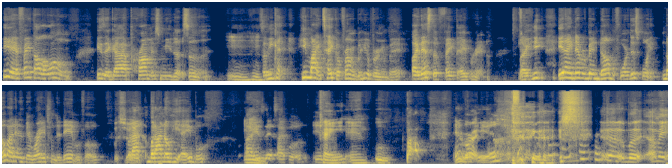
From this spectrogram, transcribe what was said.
He had faith all along. He said, "God promised me the son." Mm-hmm. So he can he might take him from me, but he'll bring him back. Like that's the faith of Abraham. Like he it ain't never been done before at this point. Nobody has been raised from the dead before. Sure. But I but I know he able. Like mm. it's that type of Cain and ooh. Bow. And right. yeah, but I mean,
